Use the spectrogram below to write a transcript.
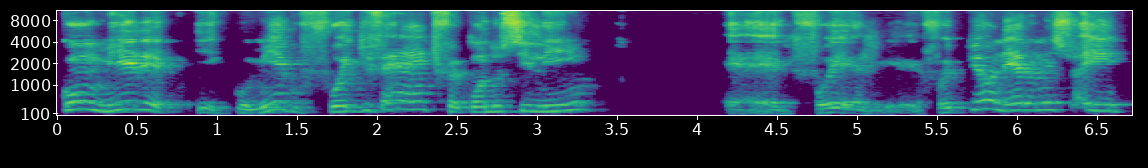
Com o Miller e comigo foi diferente, foi quando o Cilinho é, foi, foi pioneiro nisso aí.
